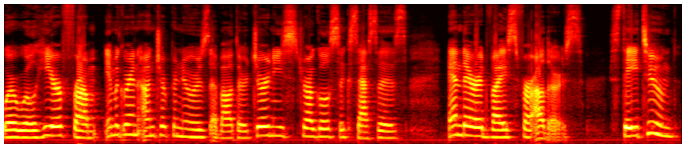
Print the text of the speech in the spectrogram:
where we'll hear from immigrant entrepreneurs about their journeys, struggles, successes, and their advice for others. Stay tuned.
